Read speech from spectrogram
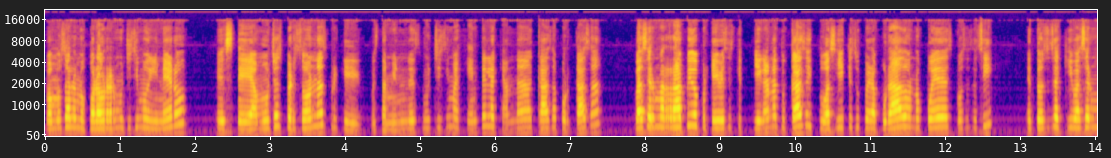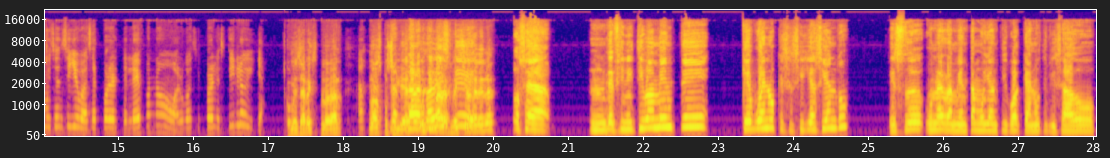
Vamos a lo mejor a ahorrar muchísimo dinero este, a muchas personas, porque pues también es muchísima gente la que anda casa por casa, va a ser más rápido porque hay veces que llegan a tu casa y tú así que súper apurado, no puedes, cosas así. Entonces aquí va a ser muy sencillo, va a ser por el teléfono o algo así por el estilo y ya. Comenzar a explorar Ajá. nuevas posibilidades. la verdad Última reflexión, que- Elena. O sea, mm, definitivamente, qué bueno que se sigue haciendo. Es eh, una herramienta muy antigua que han utilizado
